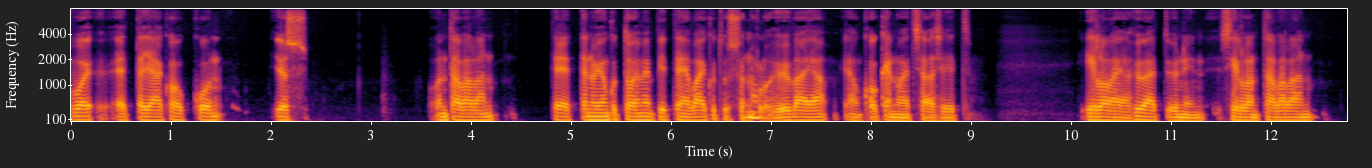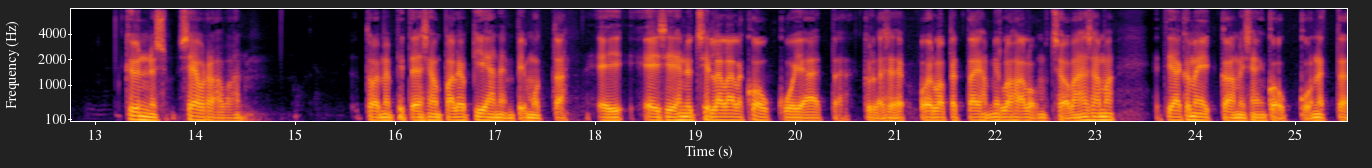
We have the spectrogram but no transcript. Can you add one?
voi, että jää koukkuun, jos on tavallaan teettänyt jonkun toimenpiteen ja vaikutus on ollut hyvä ja, ja on kokenut, että saa siitä iloa ja hyötyä, niin silloin tavallaan kynnys seuraavaan toimenpiteeseen on paljon pienempi, mutta ei, ei siihen nyt sillä lailla koukkuja, että kyllä se voi lopettaa ihan milloin haluaa, mutta se on vähän sama, että jääkö meikkaamiseen koukkuun, että,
